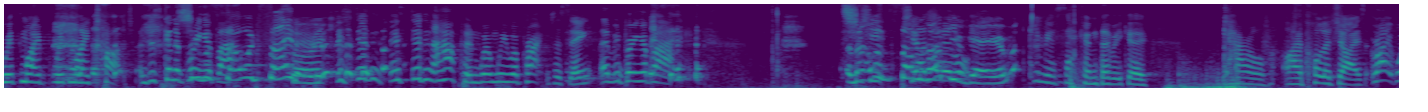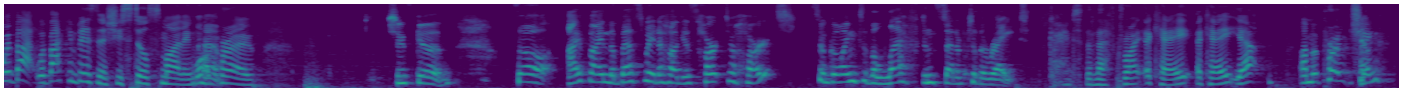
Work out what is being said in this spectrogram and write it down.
with my with my touch. I'm just going to bring it back. so excited. Sorry, this didn't this didn't happen when we were practicing. Let me bring it back. that she, was some hug you gave. Give me a second. There we go. Carol, I apologise. Right, we're back. We're back in business. She's still smiling. What a pro. She's good. So I find the best way to hug is heart to heart. So going to the left instead of to the right. Going to the left, right. Okay, okay, yeah. I'm approaching. Yep.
